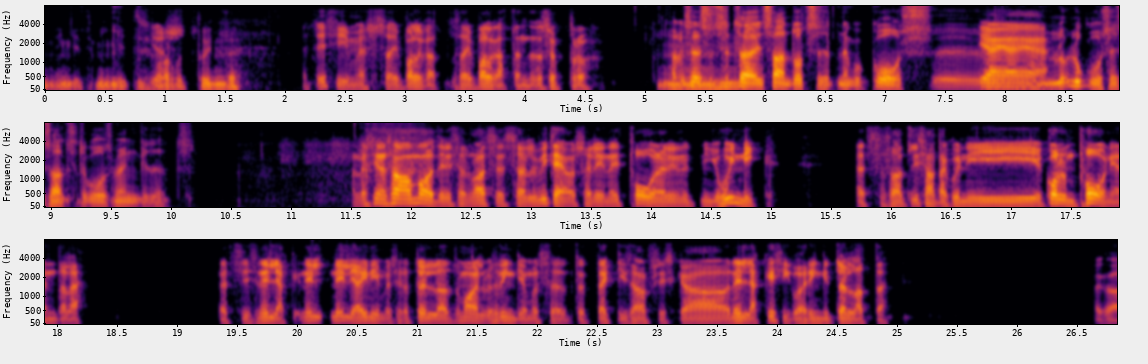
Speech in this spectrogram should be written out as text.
mingid, mingid Just. arvud tunde. et esimest sai palgata, sai palgata endale sõpru. aga selles suhtes, et sa ei saanud otseselt nagu koos. Ja, ja, ja. lugu sa ei saanud seda koos mängida, et aga siin on samamoodi, lihtsalt ma vaatasin, et seal videos oli neid poone oli nüüd mingi hunnik. et sa saad lisada kuni kolm pooni endale. Et siis nelja nel,, nelja inimesega töllad maailmas ringi ja mõtlesin, et, äkki saab siis ka neljakesi kohe ringi töllata. aga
